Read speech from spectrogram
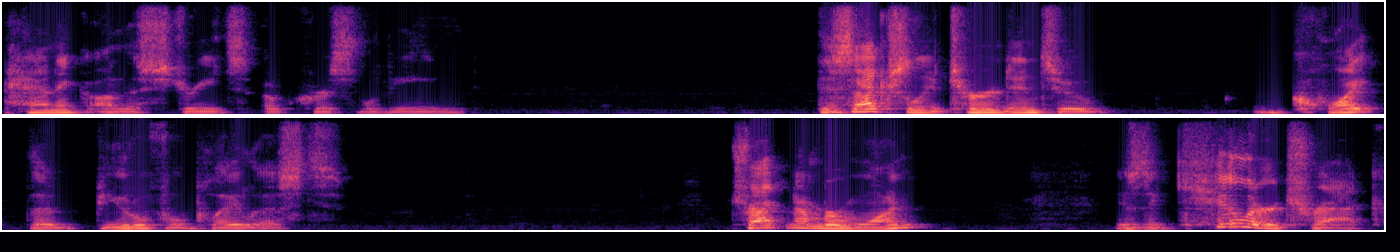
panic on the streets of Chris Levine. This actually turned into quite the beautiful playlist. Track number one is a killer track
